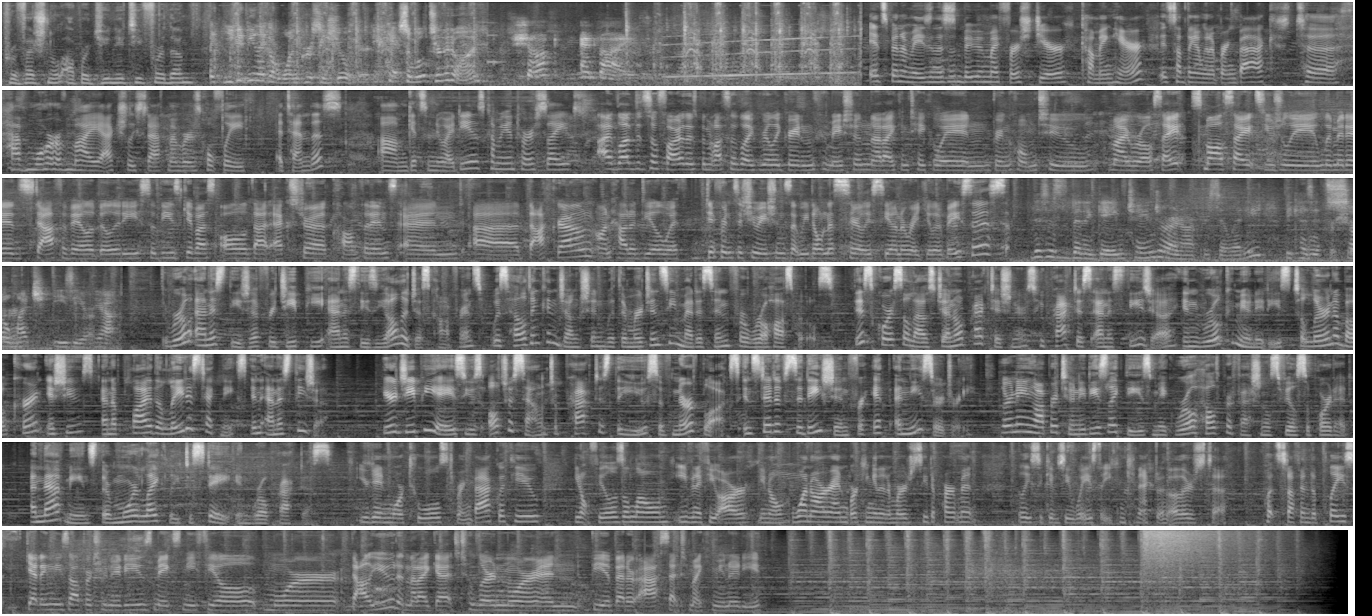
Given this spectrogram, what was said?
professional opportunity for them. You could be like a one-person show here. So we'll turn it on. Shock advised. It's been amazing. This has been my first year coming here. It's something I'm going to bring back to have more of my actually staff members hopefully attend this, um, get some new ideas coming into our site. I've loved it so far. There's been lots of like really great information that I can take away and bring home to my rural site. Small sites usually limited staff availability, so these give us all of that extra confidence and uh, background on how to deal with different situations that we don't necessarily see on a regular basis. This has been a game changer in our facility because it's so much easier. Yeah. The Rural Anesthesia for GP Anesthesiologists Conference was held in conjunction with Emergency Medicine for Rural Hospitals. This course allows general practitioners who practice anesthesia in rural communities to learn about current issues and apply the latest techniques in anesthesia. Here, GPAs use ultrasound to practice the use of nerve blocks instead of sedation for hip and knee surgery. Learning opportunities like these make rural health professionals feel supported, and that means they're more likely to stay in rural practice. You're getting more tools to bring back with you. You don't feel as alone, even if you are, you know, one RN working in an emergency department. At least it gives you ways that you can connect with others to put stuff into place. Getting these opportunities makes me feel more valued and that I get to learn more and be a better asset to my community.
